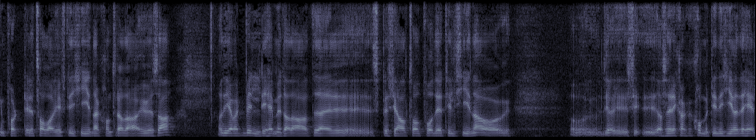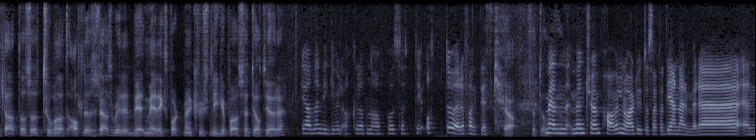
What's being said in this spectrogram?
import- eller tollavgifter i Kina kontra da USA. Og de har vært veldig hemmet av da at det er spesialtoll på det til Kina. og og de har, altså REC har ikke kommet inn i Kina i det hele tatt. Og så tror man at alt løser seg, og så blir det mer eksport. Men kursen ligger på 70-80 øre. Ja, den ligger vel akkurat nå på 78 øre, faktisk. Ja, 78 Men, men Trump har vel nå vært ute og sagt at de er nærmere enn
